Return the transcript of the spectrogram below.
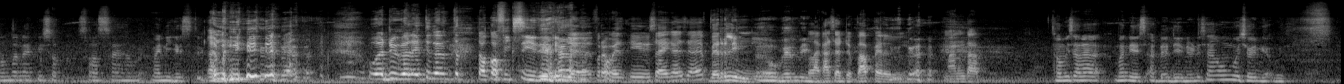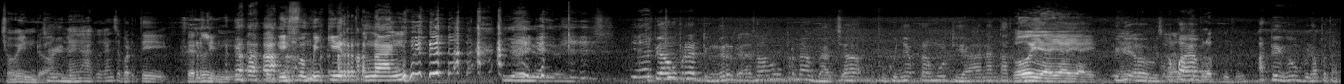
nonton episode selesai sampai Many Heist itu Waduh kalau itu kan tokoh fiksi itu ya. Profesi saya kan saya Berlin. Oh, Berlin. La Casa de Papel. Mantap. kalau misalnya Many Heist ada di Indonesia kamu mau join nggak bos Join dong. Join. Eh, aku kan seperti Berlin. Pemikir tenang. iya iya iya iya. tapi aku pernah denger nggak salah aku pernah baca bukunya Pramudia Anantatur oh iya iya iya. Ini apa? Kenal Apa yang- Kepala Guru. ada yang kamu berapa tak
